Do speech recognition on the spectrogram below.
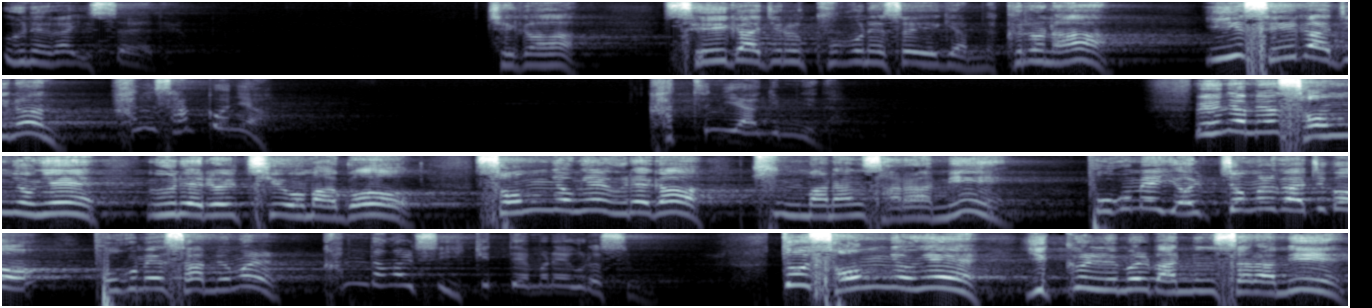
은혜가 있어야 돼요. 제가 세 가지를 구분해서 얘기합니다. 그러나 이 세 가지는 한 사건이야. 같은 이야기입니다. 왜냐하면 성령의 은혜를 체험하고 성령의 은혜가 충만한 사람이 복음의 열정을 가지고 복음의 사명을 감당할 수 있기 때문에 그렇습니다. 또 성령의 이끌림을 받는 사람이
